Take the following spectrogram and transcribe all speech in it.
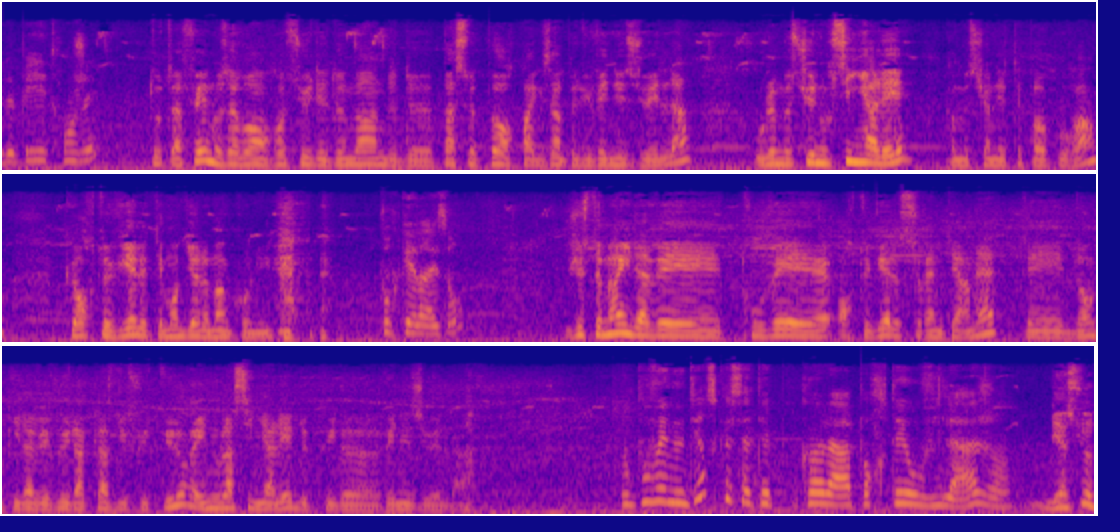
de pays étrangers? Tout à fait. Nous avons reçu des demandes de passeport, par exemple, du Venezuela, où le monsieur nous signalait, comme si on n'était pas au courant, que Hortevielle était mondialement connu. Pour quelle raison? Justement, il avait trouvé Hortevielle sur Internet et donc il avait vu la classe du futur et il nous l'a signalé depuis le Venezuela. Vous pouvez nous dire ce que cette école a apporté au village? Bien sûr,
